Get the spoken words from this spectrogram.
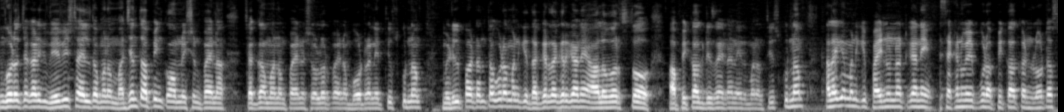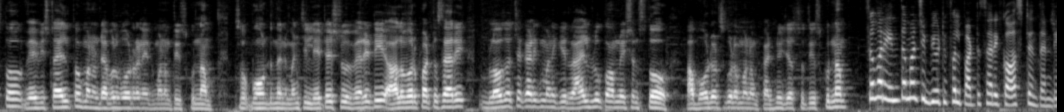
ఇంకోటి వచ్చేకాడికి వేవీ స్టైల్తో మనం మజంతా పింక్ కాంబినేషన్ పైన చక్కగా మనం పైన షోల్డర్ పైన బోర్డర్ అనేది తీసుకున్నాం. మిడిల్ పార్ట్ అంతా కూడా మనకి దగ్గర దగ్గరగానే ఆల్ ఓవర్స్తో ఆ పికాక్ డిజైన్ అనేది మనం తీసుకున్నాం. అలాగే మనకి పైన ఉన్నట్టుగానే సెకండ్ వైపు కూడా పికాక్ అండ్ లోటస్తో వేవీ స్టైల్తో మనం డబుల్ బోర్డర్ అనేది మనం తీసుకున్నాం. సో బాగుంటుందండి. మంచి లేటెస్ట్ వెరైటీ ఆల్ ఓవర్ పట్టు శారీ. బ్లౌజ్ వచ్చేకాడికి మనకి రాయల్ బ్లూ కాంబినేషన్స్తో ఆ బోర్డర్స్ కూడా మనం కంటిన్యూ చేస్తూ తీసుకున్నాం. సో మరి ఇంత మంచి బ్యూటిఫుల్ పట్టు సారీ కాస్ట్ ఎంతండి?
